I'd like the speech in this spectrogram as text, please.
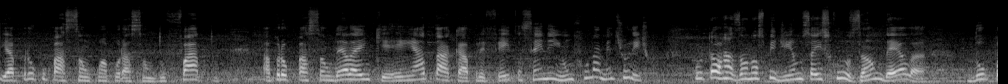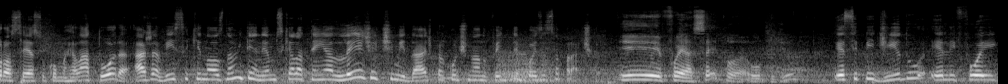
e a preocupação com a apuração do fato, a preocupação dela é em quê? Em atacar a prefeita sem nenhum fundamento jurídico. Por tal razão, nós pedimos a exclusão dela do processo como relatora, haja vista que nós não entendemos que ela tenha legitimidade para continuar no feito depois dessa prática. E foi aceito o pedido? Esse pedido ele foi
